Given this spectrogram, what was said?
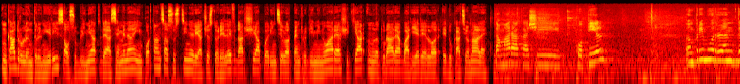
În cadrul întâlnirii s-au subliniat de asemenea importanța susținerii acestor elevi, dar și a părinților pentru diminuarea și chiar înlăturarea barierelor educaționale. Tamara, ca și copil, în primul rând,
